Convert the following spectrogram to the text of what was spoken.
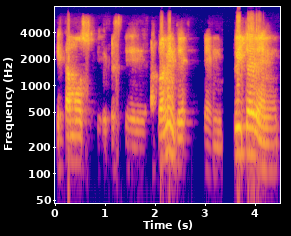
que estamos eh, eh, actualmente, en Twitter, en,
